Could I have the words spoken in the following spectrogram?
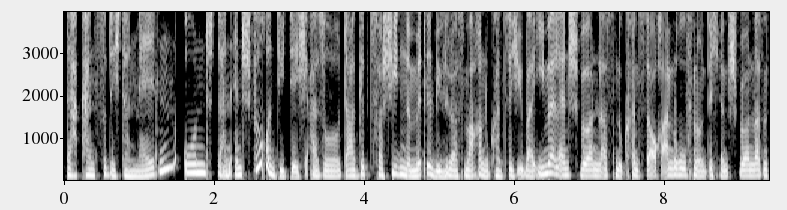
Da kannst du dich dann melden und dann entschwören die dich. Also da gibt's verschiedene Mittel, wie sie das machen. Du kannst dich über E-Mail entschwören lassen, du kannst da auch anrufen und dich entschwören lassen.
